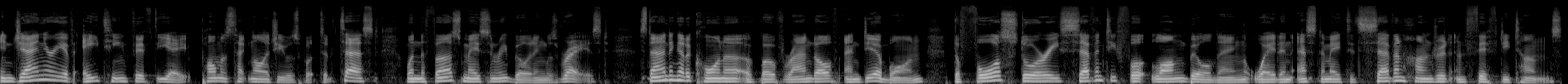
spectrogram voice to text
In January of 1858, Pullman's technology was put to the test when the first masonry building was raised. Standing at a corner of both Randolph and Dearborn, the four story, 70 foot long building weighed an estimated 750 tons.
